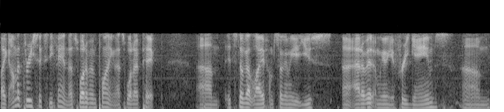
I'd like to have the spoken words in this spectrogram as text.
like I'm a 360 fan. That's what I've been playing. That's what I picked. Um, it's still got life. I'm still gonna get use uh, out of it. I'm gonna get free games. Um,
